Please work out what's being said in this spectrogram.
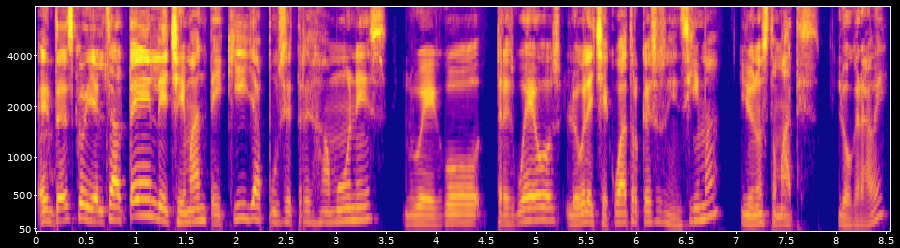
Entonces cogí el sartén, le eché mantequilla, puse tres jamones, luego tres huevos, luego le eché cuatro quesos encima y unos tomates. Lo grabé,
